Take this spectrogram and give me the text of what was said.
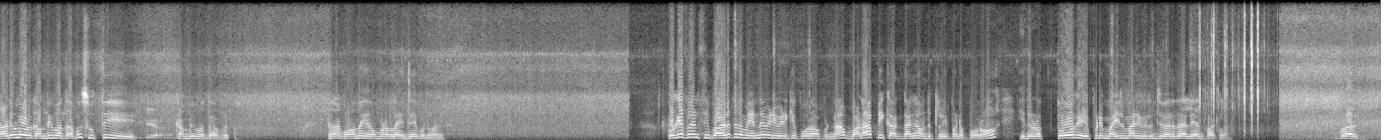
நடுவில் ஒரு கம்பி மத்தாப்பு சுற்றி கம்பி மத்தாப்பு. ஏன்னா குழந்தைங்க ரொம்ப நல்லா என்ஜாய் பண்ணுவாங்க. ஓகே ஃப்ரெண்ட்ஸ் இப்போ அடுத்து நம்ம என்ன வெடி வெடிக்க போகிறோம் அப்படின்னா படா பீகாக் தாங்க வந்து ட்ரை பண்ண போகிறோம் இதோட தோகை எப்படி மயில் மாதிரி விரிஞ்சு வருதா இல்லையான்னு பார்க்கலாம். சூப்பராக இருக்குது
